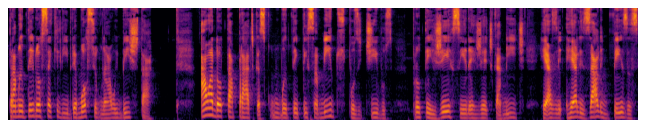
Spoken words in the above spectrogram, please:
para manter nosso equilíbrio emocional e bem-estar. Ao adotar práticas como manter pensamentos positivos, proteger-se energeticamente, realizar limpezas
